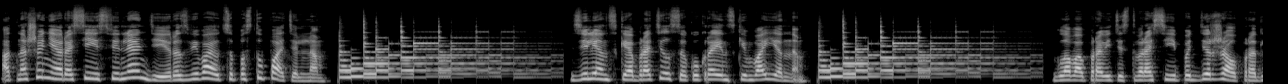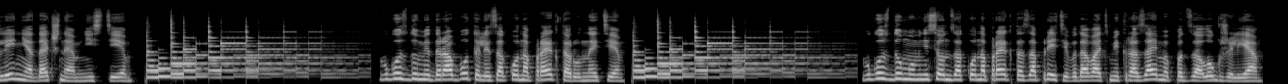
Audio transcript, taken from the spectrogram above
Отношения России с Финляндией развиваются поступательно. Зеленский обратился к украинским военным. Глава правительства России поддержал продление дачной амнистии. В Госдуме доработали законопроект о Рунете. В Госдуму внесен законопроект о запрете выдавать микрозаймы под залог жилья.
